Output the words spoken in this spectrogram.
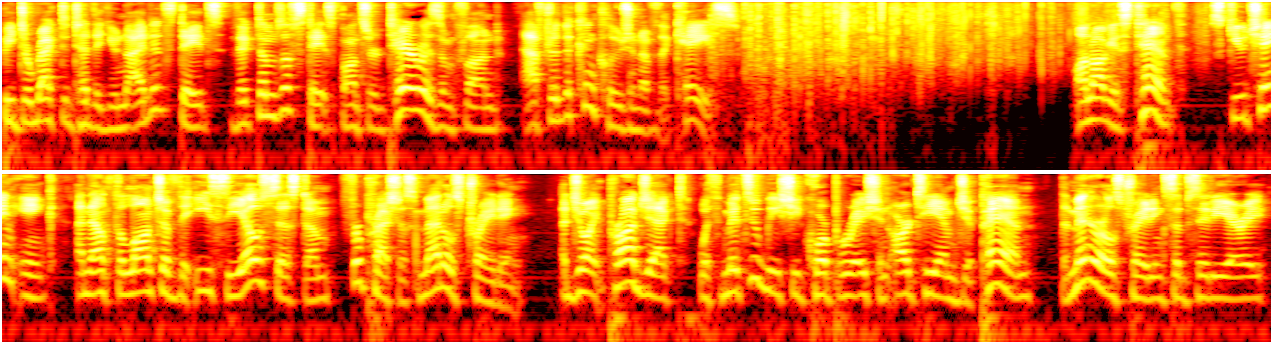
be directed to the United States Victims of State Sponsored Terrorism Fund after the conclusion of the case. On August 10th, SkuChain Inc. announced the launch of the ECO system for precious metals trading, a joint project with Mitsubishi Corporation RTM Japan, the minerals trading subsidiary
